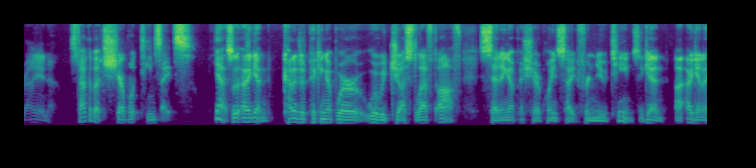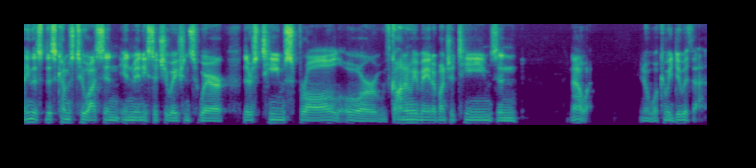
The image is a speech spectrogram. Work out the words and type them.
Ryan, let's talk about SharePoint team sites. Yeah. So again, kind of just picking up where where we just left off, setting up a SharePoint site for new teams. Again, uh, again, I think this this comes to us in in many situations where there's team sprawl, or we've gone and we've made a bunch of teams, and now what? You know, what can we do with that?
